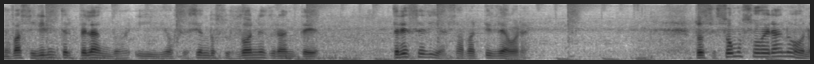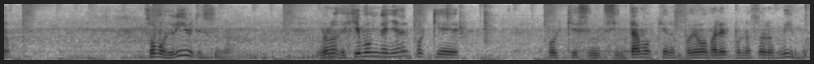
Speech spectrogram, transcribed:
nos va a seguir interpelando y ofreciendo sus dones durante 13 días a partir de ahora. Entonces, ¿somos soberanos o no? ¿Somos libres o no? No nos dejemos engañar porque porque sintamos que nos podemos valer por nosotros mismos.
